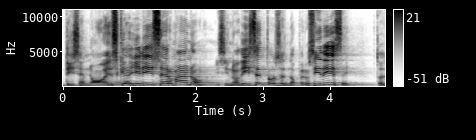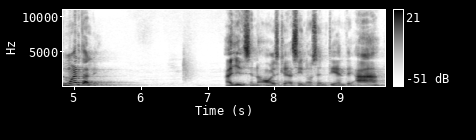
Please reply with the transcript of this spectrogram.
dicen, no, es que allí dice, hermano. Y si no dice, entonces no, pero sí dice. Entonces muérdale. Allí dice, no, es que así no se entiende. Ah,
